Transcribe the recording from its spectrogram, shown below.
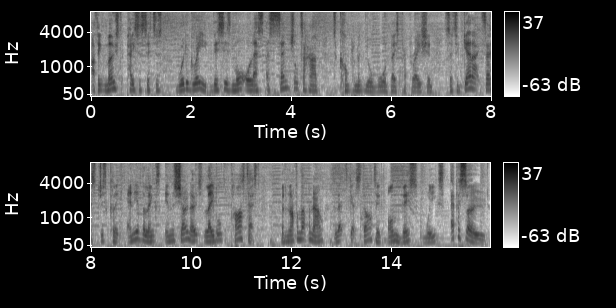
I think most pacer sitters would agree this is more or less essential to have to complement your ward based preparation. So, to get access, just click any of the links in the show notes labeled Pastest. But enough on that for now, let's get started on this week's episode.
